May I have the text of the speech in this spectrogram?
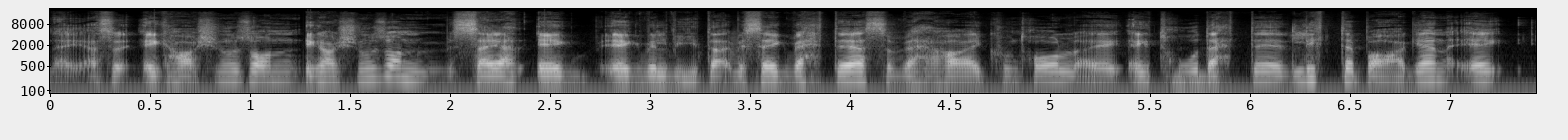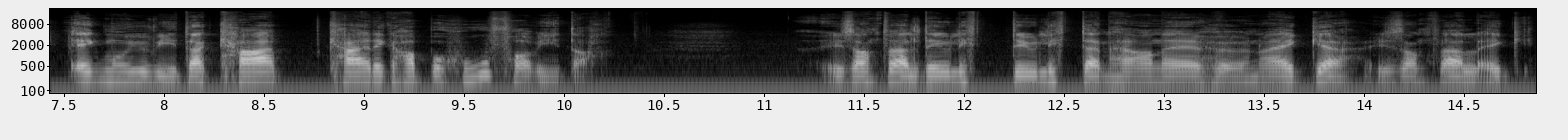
Nei, altså, jeg har ikke noe sånn Jeg har ikke noe sånn Si at jeg, jeg vil vite Hvis jeg vet det, så har jeg kontroll. Jeg, jeg tror dette er litt tilbake igjen. Jeg, jeg må jo vite hva, hva jeg har behov for å vite. Det er jo litt, det er jo litt den her høna og egget. Jeg,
